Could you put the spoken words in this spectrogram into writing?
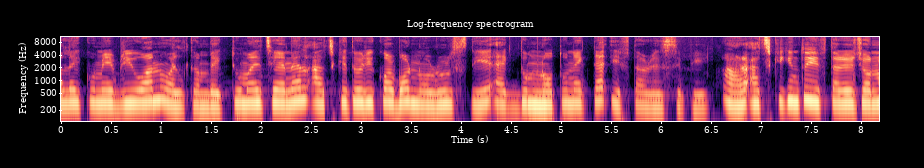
আলাইকুম everyone welcome back to my channel. আজকে তৈরি করব নুডলস দিয়ে একদম নতুন একটা ইফতার রেসিপি। আর আজকে কিন্তু ইফতারের জন্য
